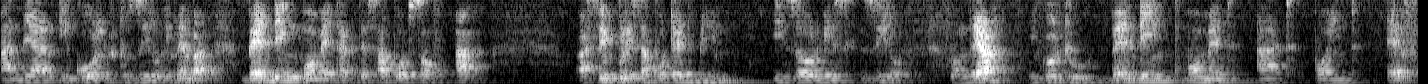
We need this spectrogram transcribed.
and they are equal to zero. Remember, bending moment at the supports of a, a simply supported beam is always zero. From there, we go to bending moment at point F,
